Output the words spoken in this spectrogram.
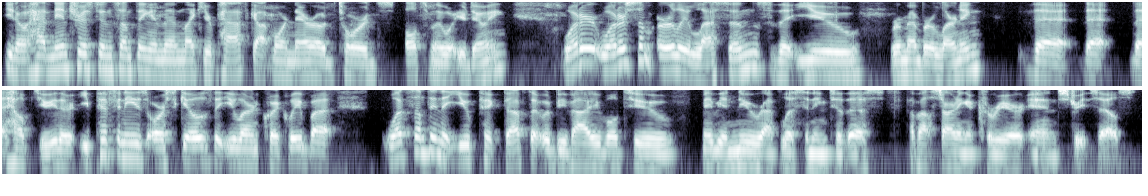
you know had an interest in something and then like your path got more narrowed towards ultimately what you're doing. What are what are some early lessons that you remember learning that that that helped you either epiphanies or skills that you learned quickly? But what's something that you picked up that would be valuable to maybe a new rep listening to this about starting a career in street sales?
